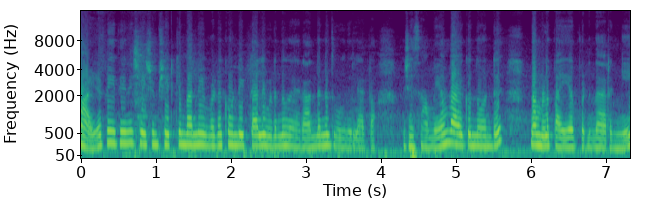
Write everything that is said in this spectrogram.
മഴ പെയ്തതിന് ശേഷം ശരിക്കും പറഞ്ഞാൽ ഇവിടെ കൊണ്ടിട്ടാൽ ഇവിടുന്ന് വരാൻ തന്നെ തോന്നില്ല കേട്ടോ പക്ഷെ സമയം വൈകുന്നതുകൊണ്ട് നമ്മൾ പയ്യെ ഇറങ്ങി.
